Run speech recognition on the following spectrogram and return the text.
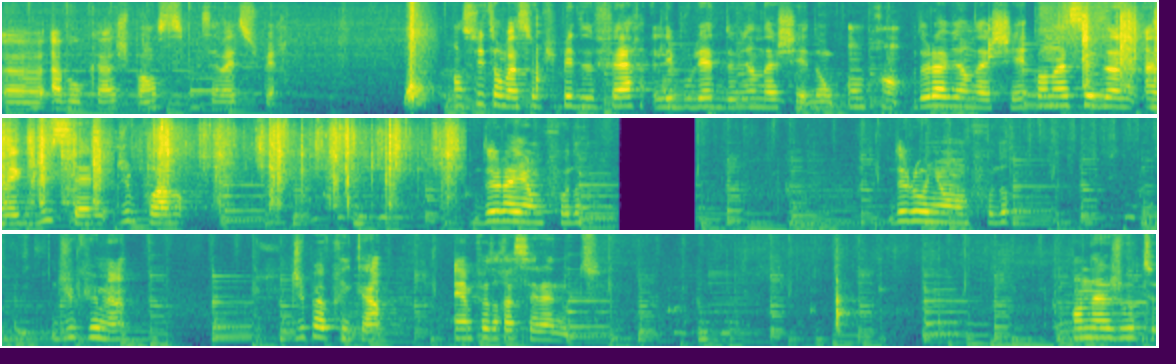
euh, avocat je pense, ça va être super. Ensuite, on va s'occuper de faire les boulettes de viande hachée. Donc, on prend de la viande hachée qu'on assaisonne avec du sel, du poivre, de l'ail en poudre, de l'oignon en poudre, du cumin, du paprika et un peu de la On ajoute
